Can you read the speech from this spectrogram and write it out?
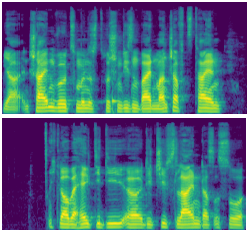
ja, entscheiden wird, zumindest zwischen diesen beiden Mannschaftsteilen. Ich glaube, hält die, die, äh, die Chiefs Line, das ist so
